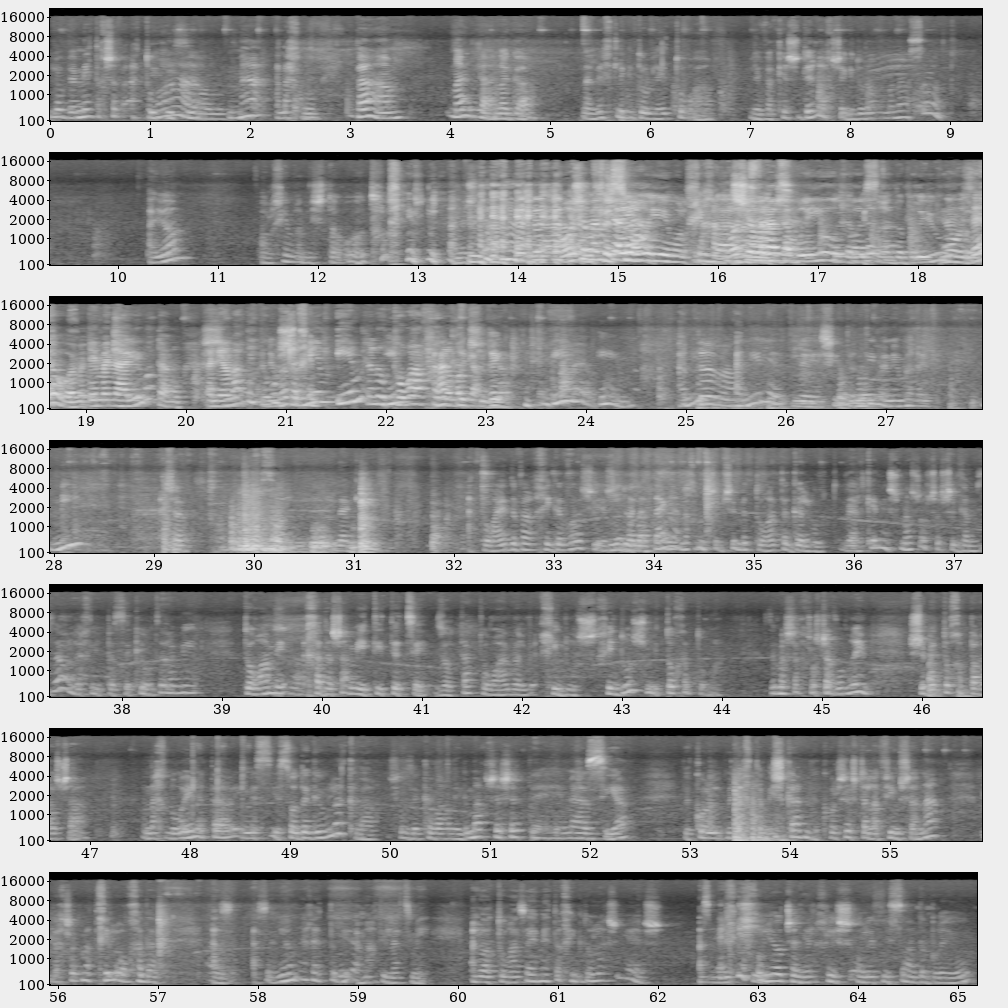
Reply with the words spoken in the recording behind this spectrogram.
לא, באמת, עכשיו, את רואה, מה אנחנו, פעם, מה הייתה הנהגה? ללכת לגדולי תורה, לבקש דרך שיגידו לנו מה לעשות. היום הולכים למשטרות, הולכים. לפרופסורים, הולכים למשרד הבריאות. נו, זהו, הם מנהלים אותנו. אני אמרתי, תראו, שנים, אם, אם- תורה, אף אחד רק לא רגע, מקשיב רגע. לה. אם, אם, אני, לשיטתי, ואני אומרת, מי, עכשיו, יכול להגיד, התורה היא הדבר הכי גבוה שיש, אבל עדיין אנחנו משתמשים בתורת הגלות, ועל כן יש משהו עכשיו שגם זה הולך להיפסק, כי הוא רוצה להביא תורה חדשה מאיתי תצא. זו אותה תורה, אבל חידוש, חידוש מתוך התורה. זה מה שאנחנו עכשיו אומרים, שבתוך הפרשה אנחנו רואים את יסוד הגאולה כבר, שזה כבר נגמר ששת אה, וכל מלאכת המשכן וכל ששת אלפים שנה, ועכשיו מתחיל אור חדש. אז, אז אני אומרת, אמרתי לעצמי, הלוא התורה זה האמת הכי גדולה שיש. אז איך יכול להיות שאני אלך לשאול את משרד הבריאות,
